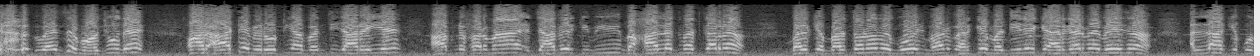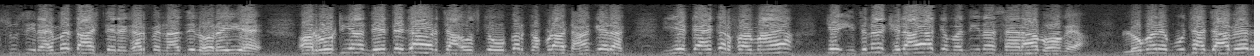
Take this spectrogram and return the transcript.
ویسے موجود ہے اور آٹے میں روٹیاں بنتی جا رہی ہیں۔ آپ نے فرمایا، جابر کی بیوی بخالت مت کرنا، بلکہ برتنوں میں گوشت بھر بھر کے مدینے کے ہر گھر میں بھیجنا۔ اللہ کی خصوصی رحمت آج تیرے گھر پہ نازل ہو رہی ہے۔ اور روٹیاں دیتے جا اور اس کے اوپر کپڑا ڈھانکے رکھ۔ یہ کہہ کر فرمایا کہ اتنا کھلایا کہ مدینہ سیراب ہو گیا۔ لوگوں نے پوچھا، جابر،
